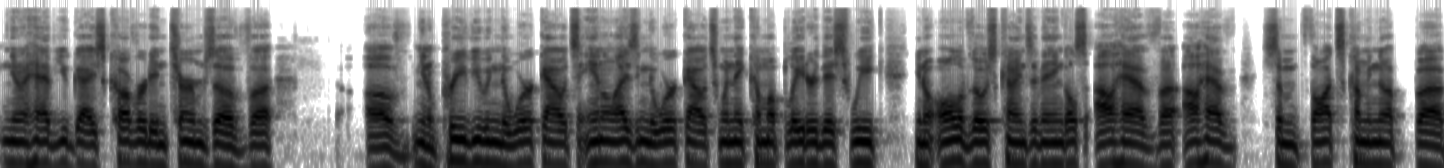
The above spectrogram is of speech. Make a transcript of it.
you know, have you guys covered in terms of uh, of you know previewing the workouts, analyzing the workouts when they come up later this week. You know, all of those kinds of angles. I'll have uh, I'll have some thoughts coming up. Uh,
